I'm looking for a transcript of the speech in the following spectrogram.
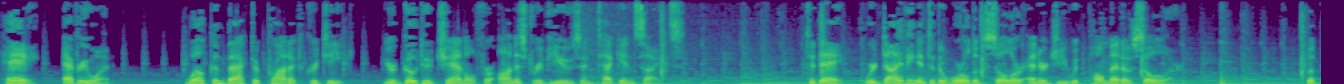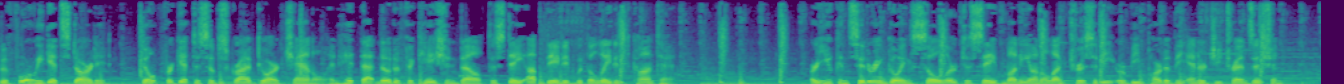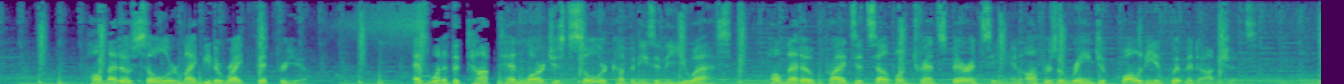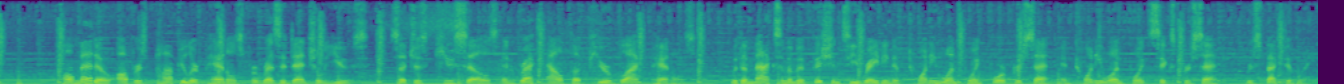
Hey, everyone! Welcome back to Product Critique, your go-to channel for honest reviews and tech insights. Today, we're diving into the world of solar energy with Palmetto Solar. But before we get started, don't forget to subscribe to our channel and hit that notification bell to stay updated with the latest content. Are you considering going solar to save money on electricity or be part of the energy transition? Palmetto Solar might be the right fit for you. As one of the top 10 largest solar companies in the US, Palmetto prides itself on transparency and offers a range of quality equipment options. Palmetto offers popular panels for residential use, such as Q-Cells and REC Alpha Pure Black panels, with a maximum efficiency rating of 21.4% and 21.6%, respectively.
